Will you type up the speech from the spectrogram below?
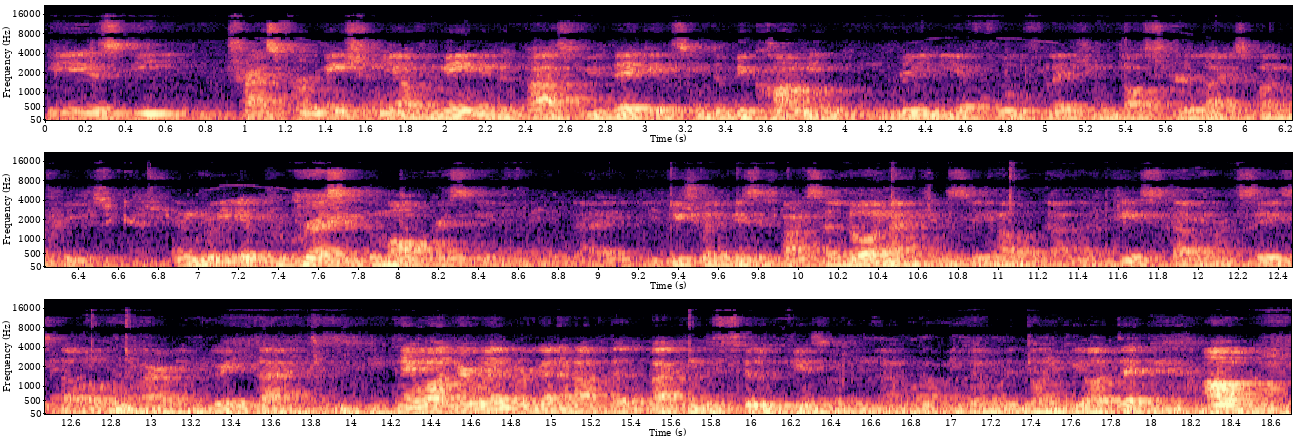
is the transformation you have made in the past few decades into becoming really a full-fledged industrialized country and really a progressive democracy. I, mean, I usually visit Barcelona, I can see how the anarchista, Marxista, all are having a great time. And I wonder when we're gonna have that back in the Philippines, but now become the Don Quixote. Um,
